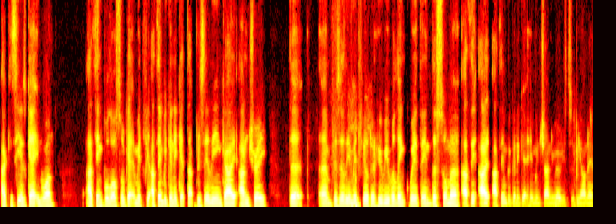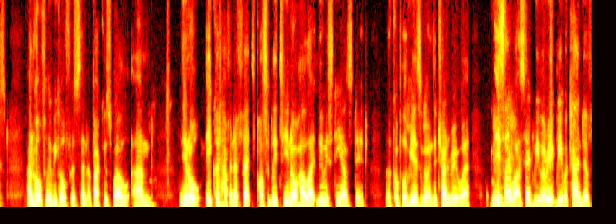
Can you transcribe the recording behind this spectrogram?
I can see us getting one. I think we'll also get a midfield. I think we're going to get that Brazilian guy Andre, the um, Brazilian mm-hmm. midfielder who we will link with in the summer. I think I, I think we're going to get him in January to be honest, and hopefully we go for a centre back as well. And you know it could have an effect possibly to you know how like Luis Diaz did a couple of years ago in the January where mm-hmm. it's like what I said we were we were kind of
